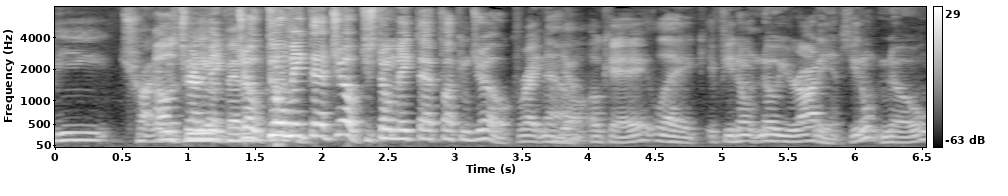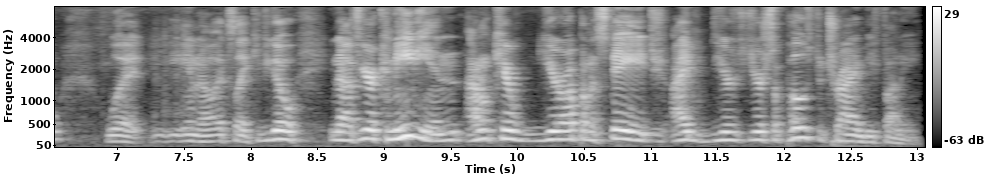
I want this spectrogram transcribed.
be try. I was to trying to make a joke. Don't make that joke. Just don't make that fucking joke right now. Yeah. Okay? Like if you don't know your audience, you don't know what you know. It's like if you go, you know, if you're a comedian, I don't care. You're up on a stage. I you're you're supposed to try and be funny.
